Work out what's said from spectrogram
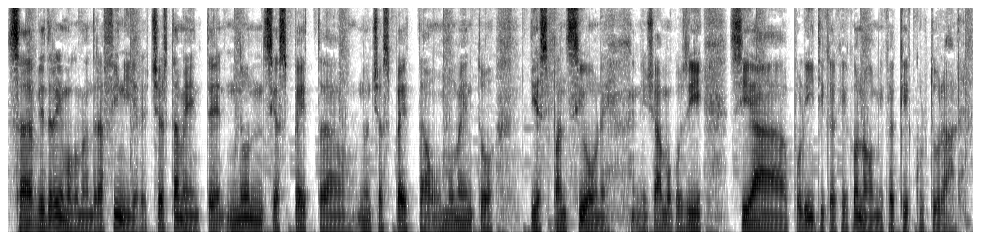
Sa, vedremo come andrà a finire, certamente non, si aspetta, non ci aspetta un momento di espansione, diciamo così, sia politica che economica che culturale.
